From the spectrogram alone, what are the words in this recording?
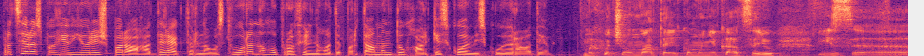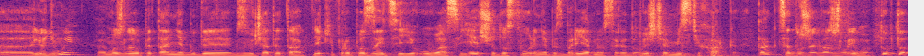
Про це розповів Юрій Шпарага, директор новоствореного профільного департаменту Харківської міської ради. Ми хочемо мати комунікацію із е, людьми. Е, Можливо, питання буде звучати так: які пропозиції у вас є щодо створення безбар'єрного середовища в місті Харкові? Так, це дуже важливо. Тобто,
